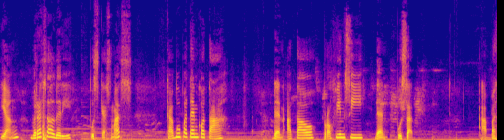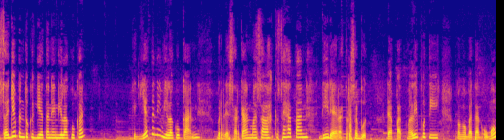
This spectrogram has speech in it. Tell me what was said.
yang berasal dari puskesmas, kabupaten kota, dan atau provinsi dan pusat. Apa saja bentuk kegiatan yang dilakukan? Kegiatan yang dilakukan berdasarkan masalah kesehatan di daerah tersebut dapat meliputi pengobatan umum,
